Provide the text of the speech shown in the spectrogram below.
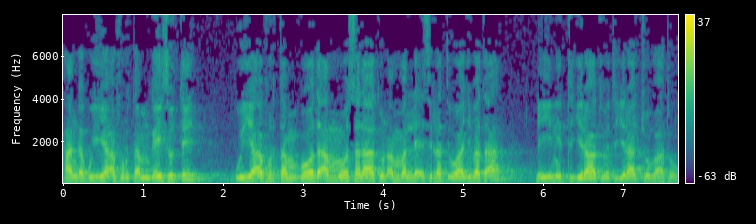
Hanga guyyaa afurtam geeysutti guyyaa afurtam booda ammoo salaatuun ammallee isirratti waajiba ta'a. Dhiini itti jiraatu itti jiraachuu baatu.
